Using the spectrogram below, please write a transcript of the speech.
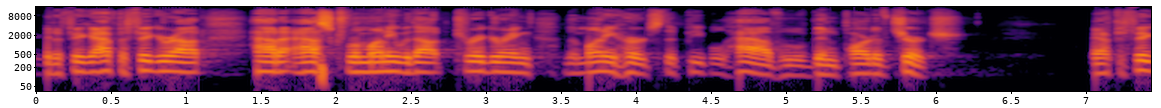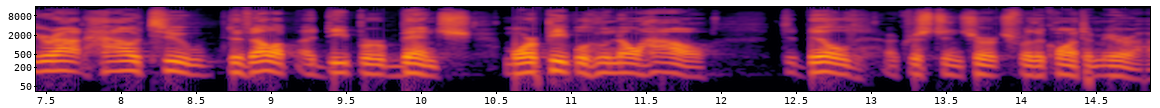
You're going to figure, have to figure out how to ask for money without triggering the money hurts that people have who have been part of church. We have to figure out how to develop a deeper bench, more people who know how to build a Christian church for the quantum era.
